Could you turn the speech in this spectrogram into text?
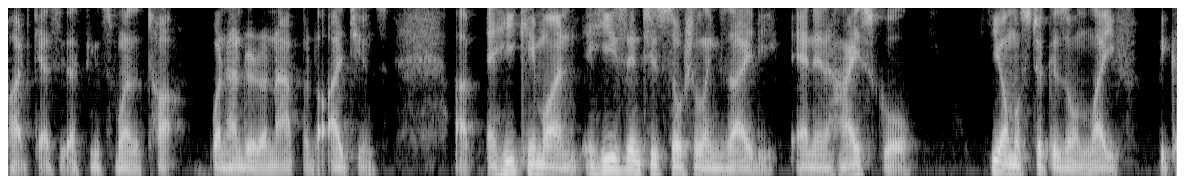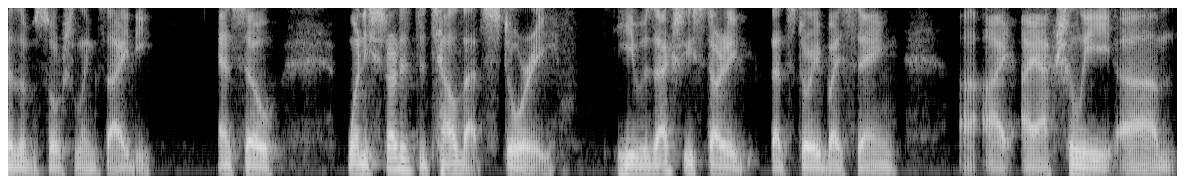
podcast. I think it's one of the top 100 on Apple iTunes. Uh, and he came on, he's into social anxiety. And in high school, he almost took his own life because of social anxiety. And so when he started to tell that story, he was actually starting that story by saying, uh, I, I actually, um,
